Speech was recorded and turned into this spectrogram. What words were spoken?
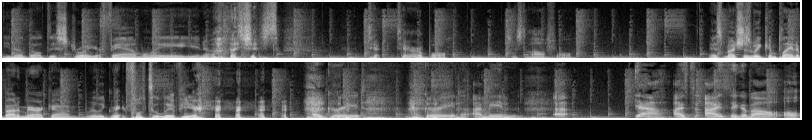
you know they'll destroy your family, you know, it's just ter- terrible, just awful. As much as we complain about America, I'm really grateful to live here. Agreed. Agreed. I mean, uh, yeah, I, th- I think about all,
